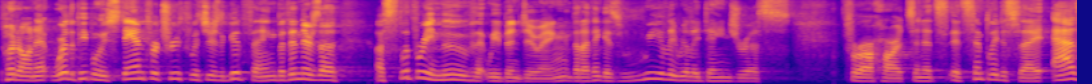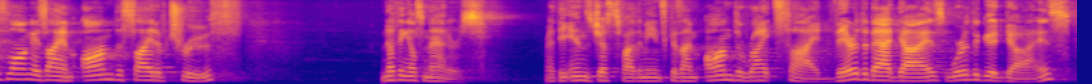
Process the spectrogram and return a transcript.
put on it, we're the people who stand for truth, which is a good thing. But then there's a, a slippery move that we've been doing that I think is really, really dangerous for our hearts. And it's, it's simply to say, as long as I am on the side of truth, nothing else matters. Right? The ends justify the means because I'm on the right side. They're the bad guys, we're the good guys.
